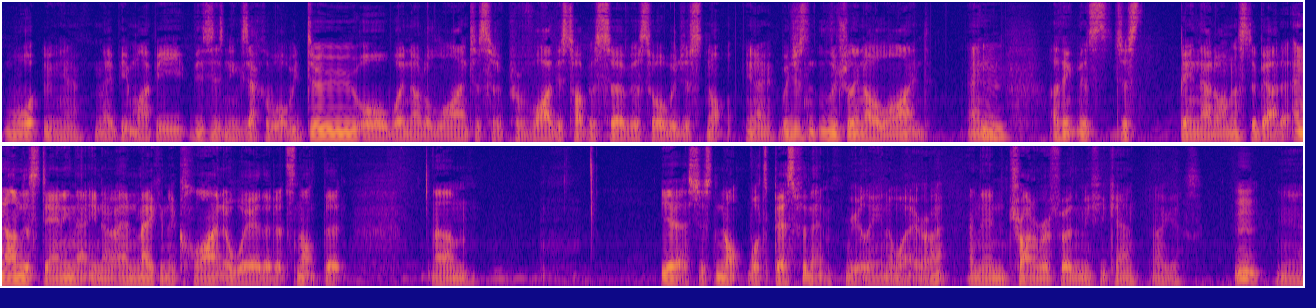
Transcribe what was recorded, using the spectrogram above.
what you know. Maybe it might be this isn't exactly what we do, or we're not aligned to sort of provide this type of service, or we're just not, you know, we're just literally not aligned. And Mm. I think that's just being that honest about it and understanding that, you know, and making the client aware that it's not that. Um, yeah, it's just not what's best for them, really, in a way, right? And then trying to refer them if you can, I guess. Mm. Yeah.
